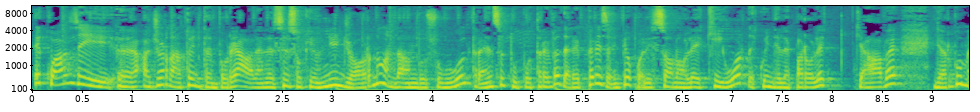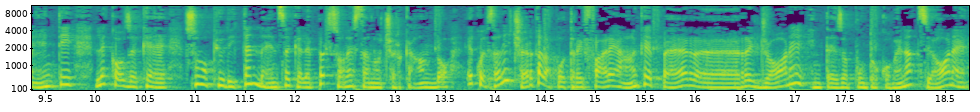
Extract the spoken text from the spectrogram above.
È quasi eh, aggiornato in tempo reale, nel senso che ogni giorno andando su Google Trends tu potrai vedere per esempio quali sono le keyword e quindi le parole chiave, gli argomenti, le cose che sono più di tendenze che le persone stanno cercando e questa ricerca la potrei fare anche per eh, regione, intesa appunto come nazione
